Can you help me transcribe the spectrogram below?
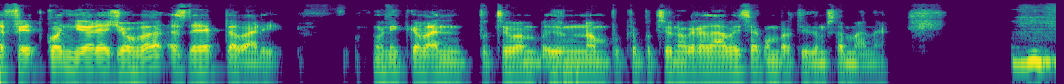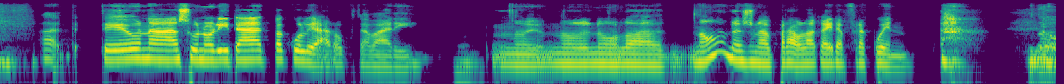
De fet, quan jo era jove es deia octavari. L'únic que van, potser van, és un nom que potser no agradava i s'ha convertit en setmana. Ah, té una sonoritat peculiar, octavari. Mm. No, no, no, la, no? no és una paraula gaire freqüent. No.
